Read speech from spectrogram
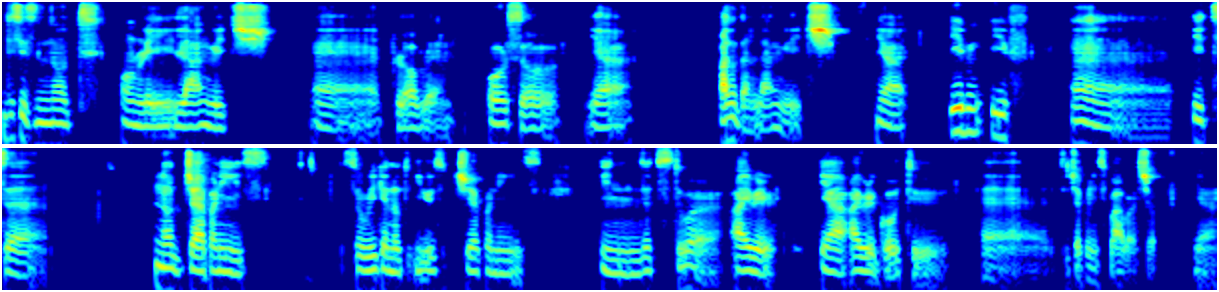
this is not only language uh, problem. Also, yeah, other than language. Yeah, even if uh, it's uh, not Japanese, so we cannot use Japanese in that store. I will, yeah, I will go to uh, the Japanese barber shop. Yeah.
